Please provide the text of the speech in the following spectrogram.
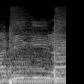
Jadi gila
